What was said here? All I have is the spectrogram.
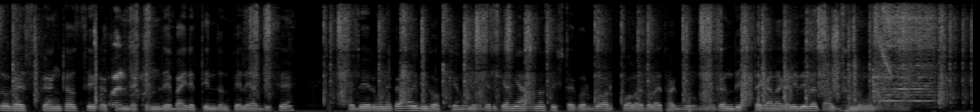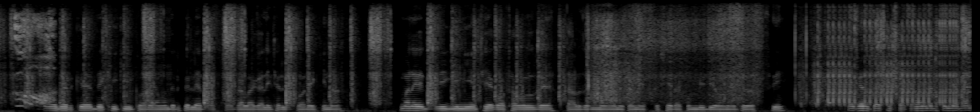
তো গ্যাস প্র্যাঙ্কটা হচ্ছে এরকম দেখেন যে বাইরে তিনজন প্লেয়ার দিছে। এদের মনে করেন আমি বিপক্ষে মানে এদেরকে আমি আনানোর চেষ্টা করব আর পলায় পলায় থাকব। মনে করেন দু একটা গালাগালি দেবে তার জন্য মনে করেন ওদেরকে দেখি কি করে আমাদের প্লেয়ার একটা গালাগালি ঠালি করে কিনা। মানে দিঘি নিয়ে ঠিক কথা বলবে তার জন্য মনে করেন একটু সেরকম ভিডিও বানাইতে যাচ্ছি। দেখা আমাদের প্লেয়ারের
